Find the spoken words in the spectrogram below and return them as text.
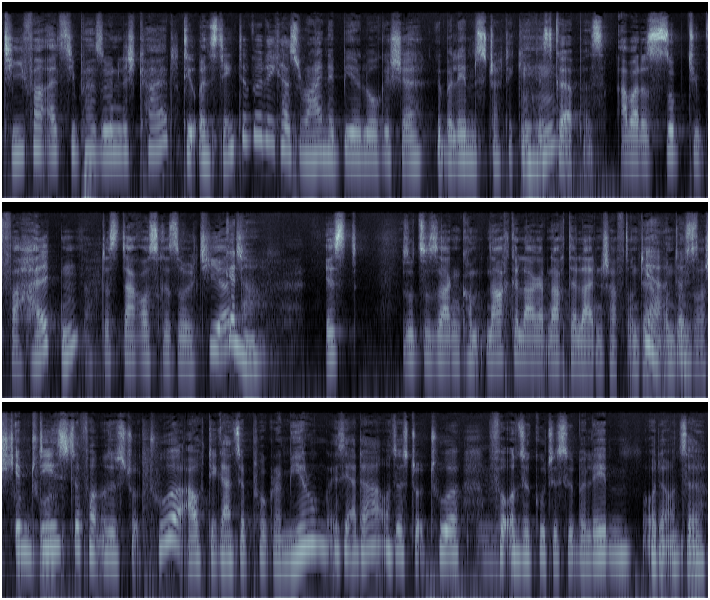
tiefer als die Persönlichkeit? Die Instinkte würde ich als reine biologische Überlebensstrategie mhm. des Körpers. Aber das Subtyp-Verhalten, das daraus resultiert, genau. ist sozusagen kommt nachgelagert nach der Leidenschaft und, der, ja, und unserer Struktur. Im Dienste von unserer Struktur, auch die ganze Programmierung ist ja da, unsere Struktur mhm. für unser gutes Überleben oder unser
